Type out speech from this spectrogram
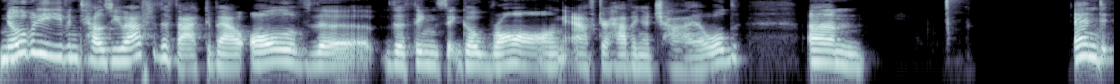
nobody even tells you after the fact about all of the the things that go wrong after having a child um, and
